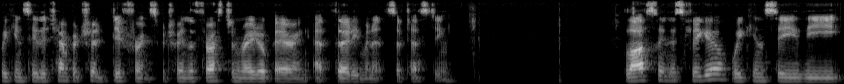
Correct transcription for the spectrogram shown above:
we can see the temperature difference between the thrust and radial bearing at 30 minutes of testing. Lastly, in this figure, we can see the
